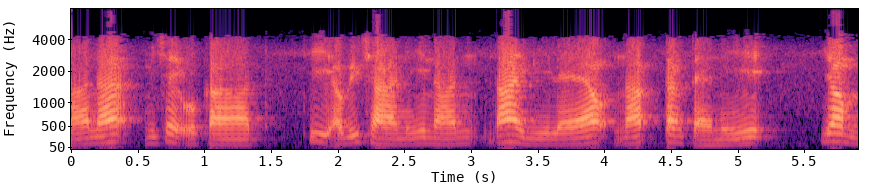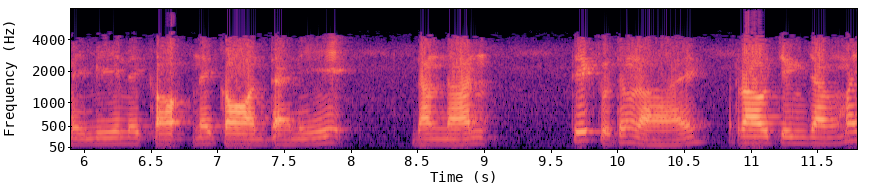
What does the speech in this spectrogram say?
านะมิใช่โอกาส ที่อวิชานี้นั้นได้มีแล้วนับตั้งแต่นี้ย่อมไม่มีในเกาะในก่อนแต่นี้ ดังนั้นภิกษุทั้งหลาย เราจึงยังไม่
